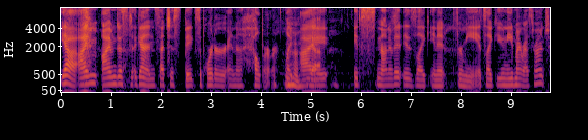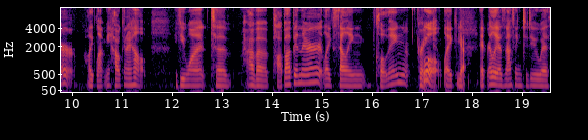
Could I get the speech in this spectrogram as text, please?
yeah, I'm I'm just again such a big supporter and a helper. Like I it's none of it is like in it for me. It's like you need my restaurant, sure. Like let me how can I help? If you want to have a pop-up in there like selling clothing, Great. cool. Like Yeah. it really has nothing to do with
